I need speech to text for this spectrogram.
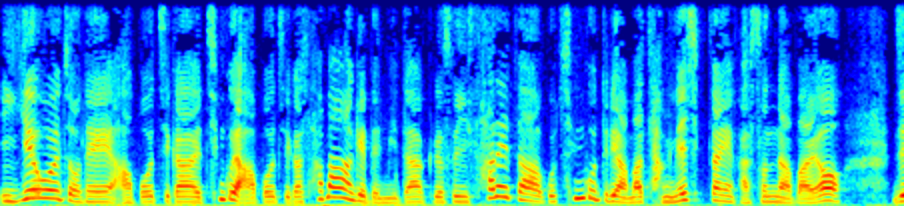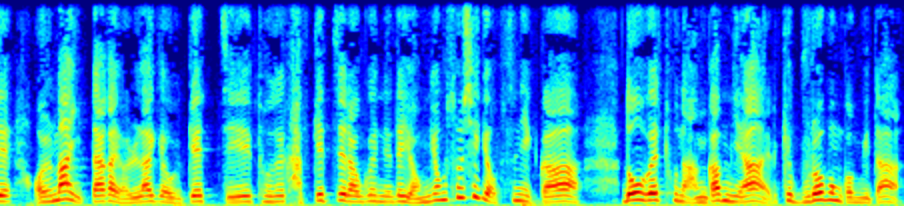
2개월 전에 아버지가, 친구의 아버지가 사망하게 됩니다. 그래서 이 살해자하고 친구들이 아마 장례식장에 갔었나 봐요. 이제 얼마 있다가 연락이 오겠지, 돈을 갚겠지라고 했는데 영영 소식이 없으니까 너 왜 돈 안 갚냐? 이렇게 물어본 겁니다.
